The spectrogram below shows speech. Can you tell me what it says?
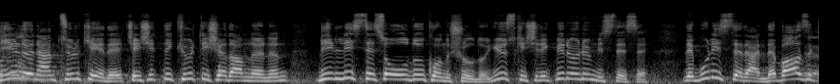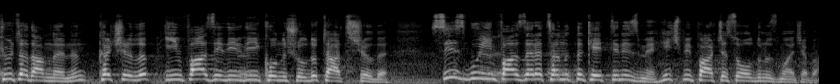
bir dönem Türkiye'de çeşitli Kürt iş adamlarının bir listesi olduğu konuşuldu. 100 kişilik bir ölüm listesi ve bu listeden de bazı Kürt adamlarının kaçırılıp infaz edildiği konuşuldu, tartışıldı. Siz bu infazlara tanıklık ettiniz mi? Hiçbir parçası oldunuz mu acaba?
